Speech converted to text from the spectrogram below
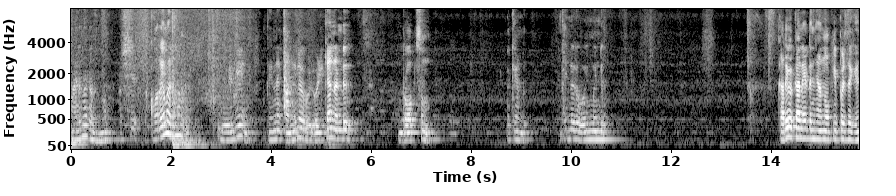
മരുന്നൊക്കെ തന്നു. പക്ഷെ കുറേ മരുന്നുണ്ട്. ഗുളികയും പിന്നെ കണ്ണിൽ ഒഴിക്കാൻ രണ്ട് ഡ്രോപ്സും ഒക്കെ ഉണ്ട് പിന്നെ ഒരു ഓയിൻമെന്റും. കറി വെക്കാനായിട്ട് ഞാൻ നോക്കി നോക്കിയപ്പോഴത്തേക്ക്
